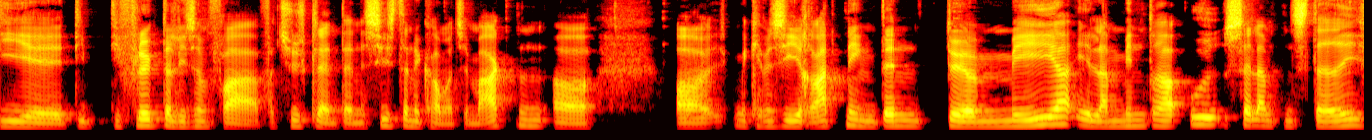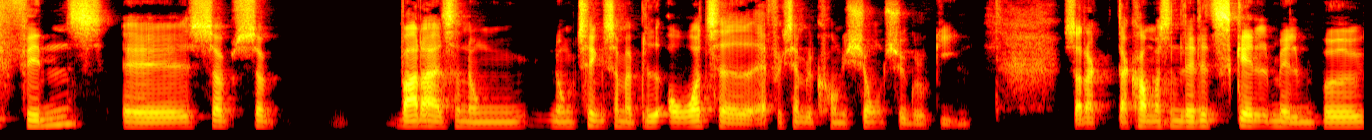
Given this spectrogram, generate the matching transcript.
de, øh, de, de flygter ligesom fra, fra Tyskland, da nazisterne kommer til magten, og, og kan man sige, retningen den dør mere eller mindre ud, selvom den stadig findes, øh, så, så var der altså nogle, nogle ting, som er blevet overtaget af for eksempel kognitionspsykologien. Så der, der kommer sådan lidt et skæld mellem både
